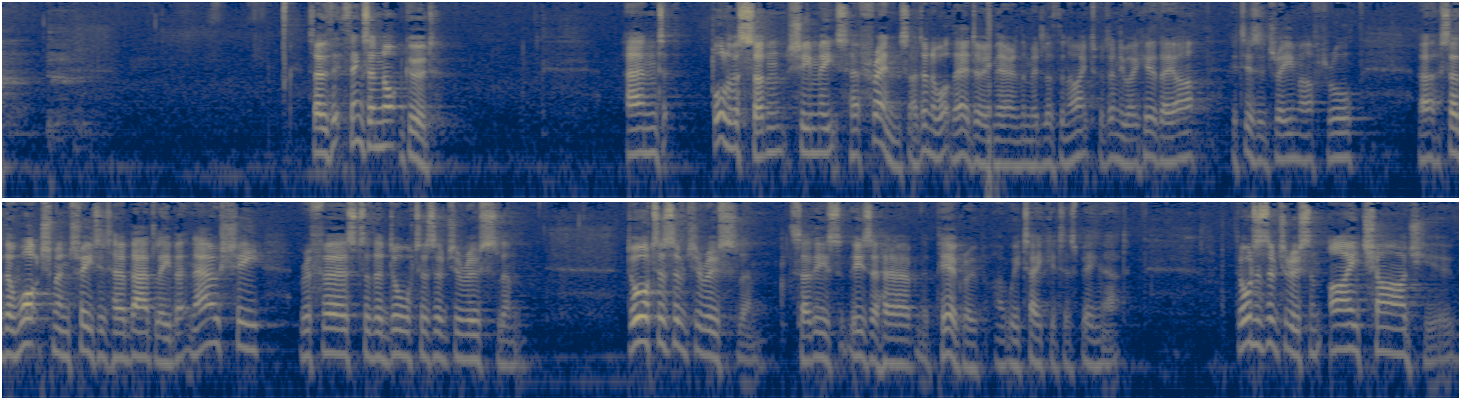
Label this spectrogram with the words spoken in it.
So th- things are not good and all of a sudden, she meets her friends. I don't know what they're doing there in the middle of the night, but anyway, here they are. It is a dream after all. Uh, so the watchman treated her badly, but now she refers to the daughters of Jerusalem. Daughters of Jerusalem. So these, these are her peer group. Uh, we take it as being that. Daughters of Jerusalem, I charge you,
